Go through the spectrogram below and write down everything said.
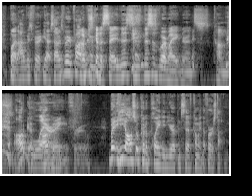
but I was very yes, I was very proud. I'm of just him. gonna say this is this is where my ignorance comes All good, all glaring through. But he also could have played in Europe instead of coming the first time.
